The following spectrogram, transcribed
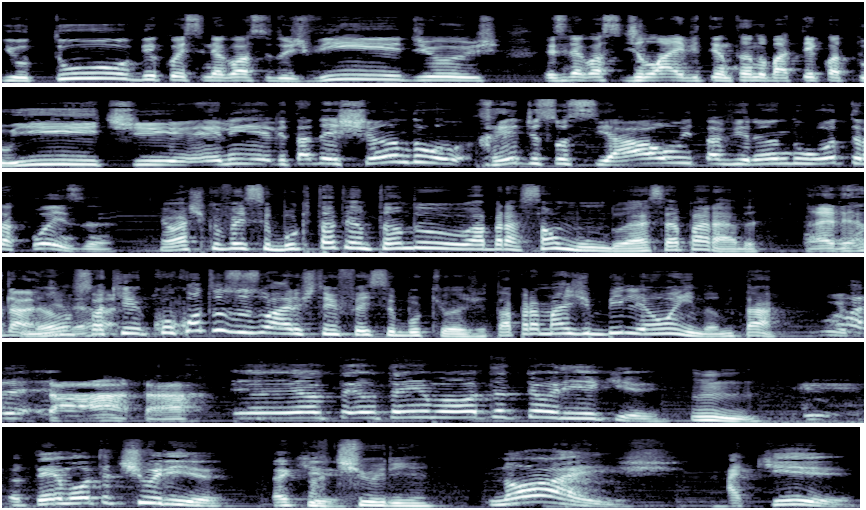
YouTube, com esse negócio dos vídeos, esse negócio de live tentando bater com a Twitch. Ele, ele tá deixando rede social e tá virando outra coisa. Eu acho que o Facebook tá tentando abraçar o mundo, essa é a parada. É verdade. é Só verdade. que, com quantos usuários tem o Facebook hoje? Tá pra mais de bilhão ainda, não tá? Olha, Tá, tá. eu, eu tenho uma outra teoria aqui. Hum, Eu tenho uma outra teoria a aqui. teoria. Nós, aqui,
